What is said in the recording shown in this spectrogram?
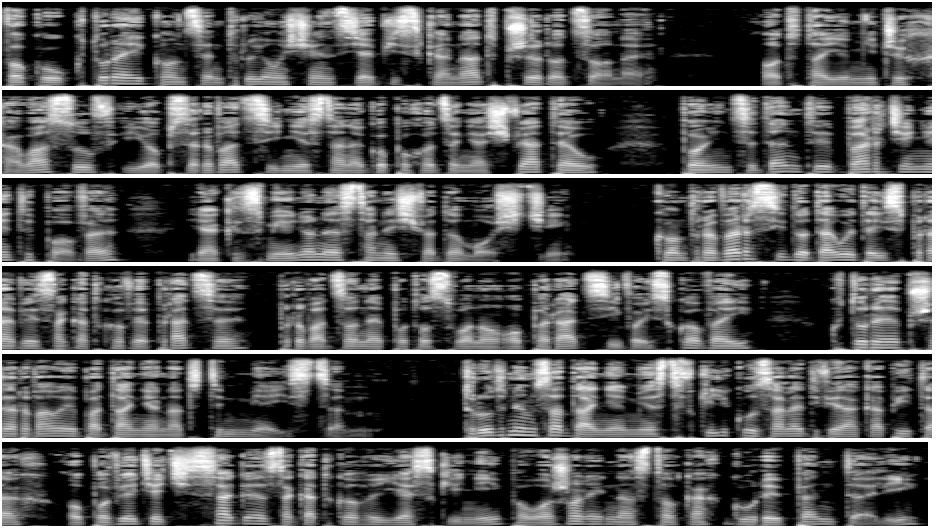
wokół której koncentrują się zjawiska nadprzyrodzone, od tajemniczych hałasów i obserwacji niestanego pochodzenia świateł, po incydenty bardziej nietypowe, jak zmienione stany świadomości. Kontrowersji dodały tej sprawie zagadkowe prace prowadzone pod osłoną operacji wojskowej, które przerwały badania nad tym miejscem. Trudnym zadaniem jest w kilku zaledwie akapitach opowiedzieć sagę zagadkowej jaskini położonej na stokach góry Penteli,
